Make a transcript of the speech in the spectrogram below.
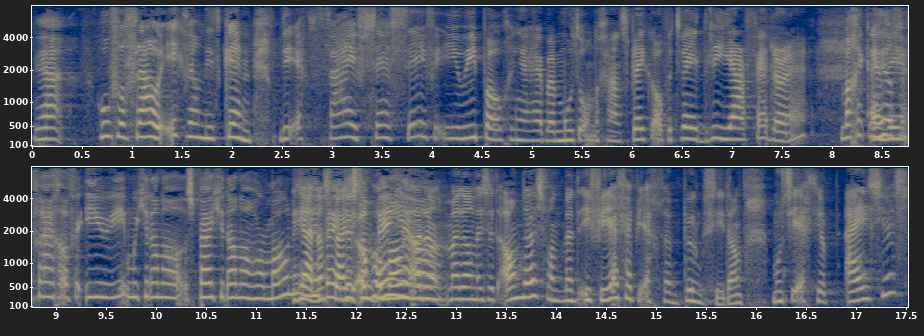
Ja. Hoeveel vrouwen ik wel niet ken die echt vijf, zes, zeven IUI-pogingen hebben moeten ondergaan. Spreken over twee, drie jaar verder. Hè? Mag ik heel weer- veel vragen over IUI? Moet je dan al, spuit je dan al hormonen in Ja, dan spuit je Dus ook hormonen, al- maar, dan, maar dan is het anders. Want met IVF heb je echt een punctie. Dan moet je echt je eitjes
